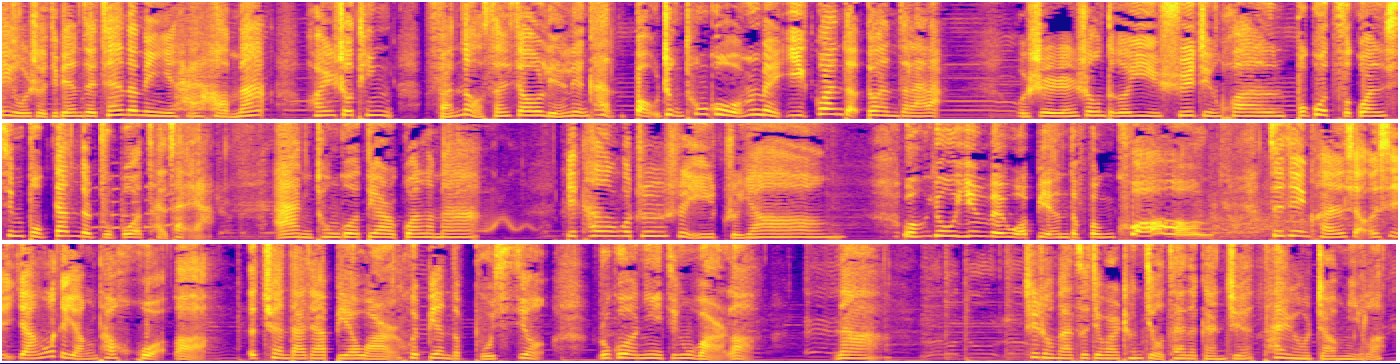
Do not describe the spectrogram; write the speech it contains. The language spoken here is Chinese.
喂，我手机边最亲爱的你还好吗？欢迎收听烦恼三消连连看，保证通过每一关的段子来啦！我是人生得意须尽欢，不过此关心不甘的主播彩彩呀。啊，你通过第二关了吗？别看我只是一只羊，网友因为我变得疯狂。最近一款小游戏《羊了个羊》它火了，劝大家别玩，会变得不幸。如果你已经玩了，那。这种把自己玩成韭菜的感觉太让我着迷了。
